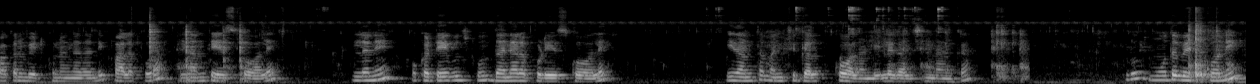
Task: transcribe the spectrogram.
పక్కన పెట్టుకున్నాం కదండి పాలకూర. ఇదంతా వేసుకోవాలి. ఇలానే ఒక టేబుల్ స్పూన్ ధనియాల పొడి వేసుకోవాలి. ఇదంతా మంచిగా కలుపుకోవాలండి ఇలా కలిసిందాక. ఇప్పుడు మూత పెట్టుకొని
